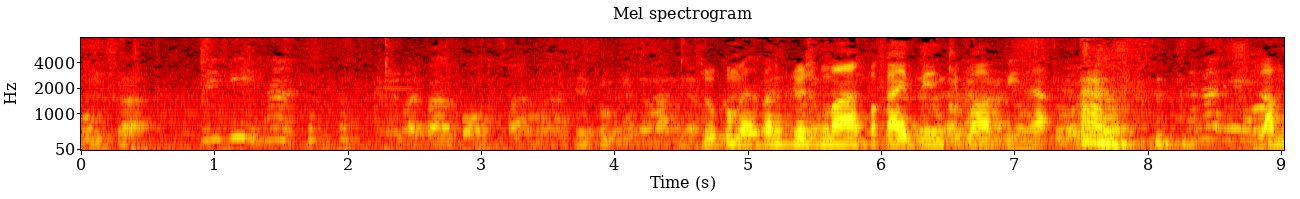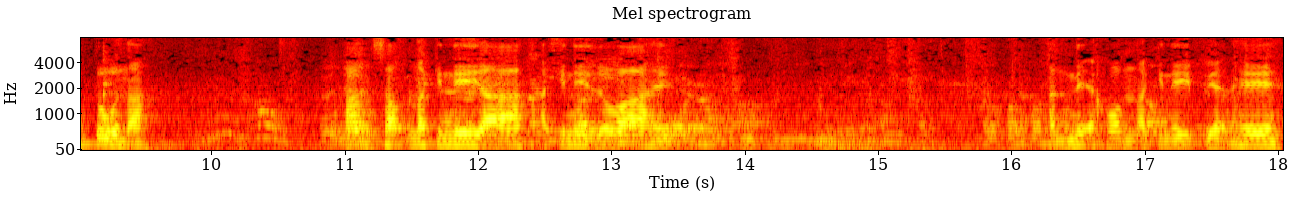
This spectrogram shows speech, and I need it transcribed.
pin kipa pin Juga ha. melakukan Christmas pakai pin papi na. Lam tu na. Ang ah, sab nak kini ya, akini jawah. Ani kom nak kini pin he.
